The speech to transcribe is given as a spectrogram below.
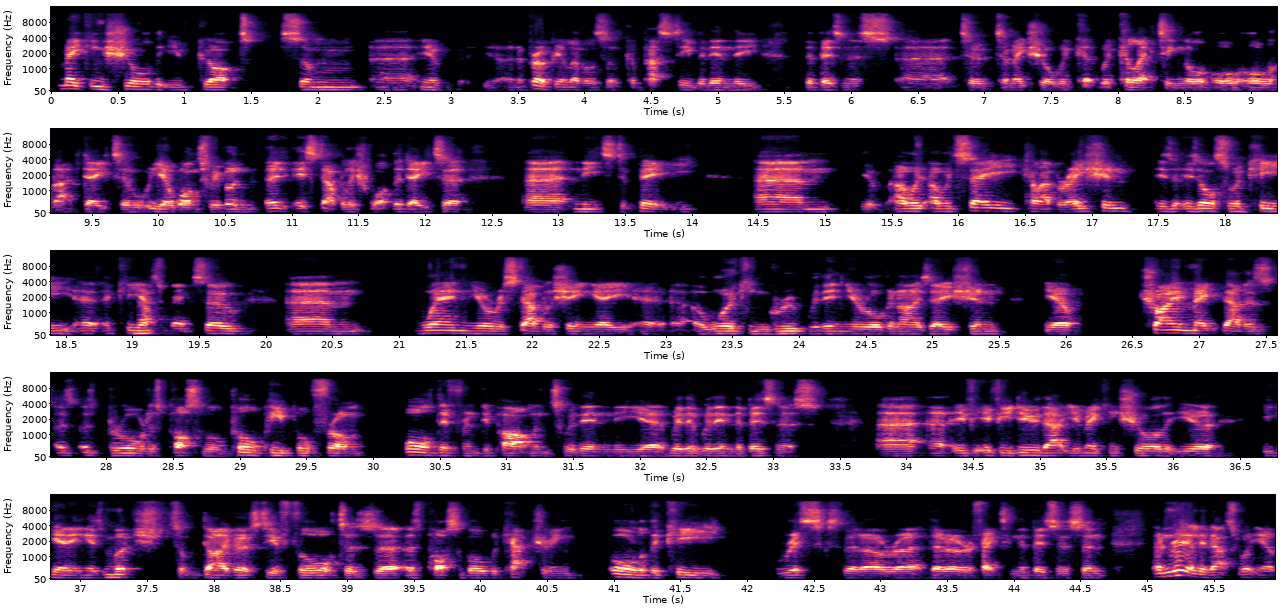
making sure that you've got some uh, you know an appropriate level of capacity within the the business uh, to to make sure we're, we're collecting all, all, all, of that data you know once we've un- established what the data uh, needs to be um, I would I would say collaboration is, is also a key a key yeah. aspect so um, when you're establishing a, a, a working group within your organization you know try and make that as, as, as broad as possible pull people from all different departments within the uh, within within the business. Uh, uh, if if you do that, you're making sure that you're you're getting as much sort of diversity of thought as uh, as possible. We're capturing all of the key risks that are uh, that are affecting the business, and and really that's what you know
